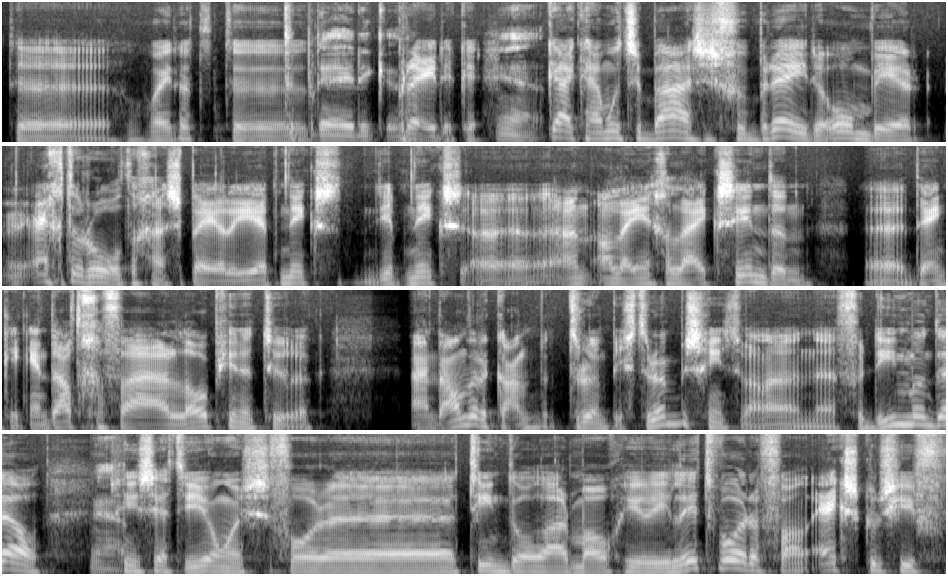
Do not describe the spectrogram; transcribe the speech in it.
te hoe heet dat? Te, te prediken. prediken. Ja. Kijk, hij moet zijn basis verbreden om weer een echte rol te gaan spelen. Je hebt niks, je hebt niks eh, aan alleen gelijkzinden, eh denk ik. En dat gevaar loop je natuurlijk. Aan de andere kant, Trump is Trump. Misschien is het wel een verdienmodel. Misschien zegt de jongens, voor eh 10 dollar mogen jullie lid worden van exclusief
